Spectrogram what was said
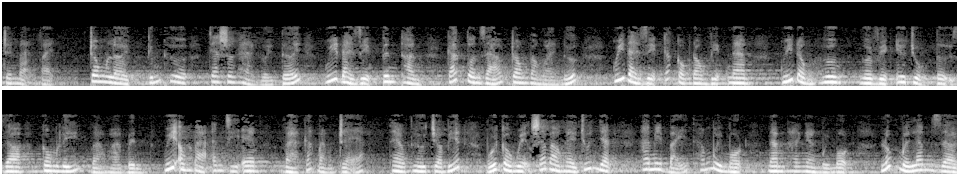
trên mạng vậy. Trong lời kính thưa, cha Sơn Hà gửi tới quý đại diện tinh thần các tôn giáo trong và ngoài nước, quý đại diện các cộng đồng Việt Nam, quý đồng hương, người Việt yêu chuộng tự do, công lý và hòa bình, quý ông bà anh chị em và các bạn trẻ. Theo thư cho biết, buổi cầu nguyện sẽ vào ngày Chủ nhật 27 tháng 11 năm 2011 lúc 15 giờ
